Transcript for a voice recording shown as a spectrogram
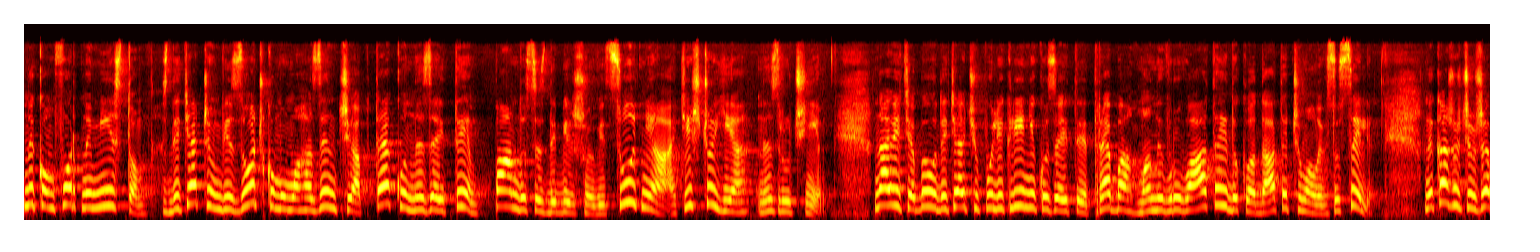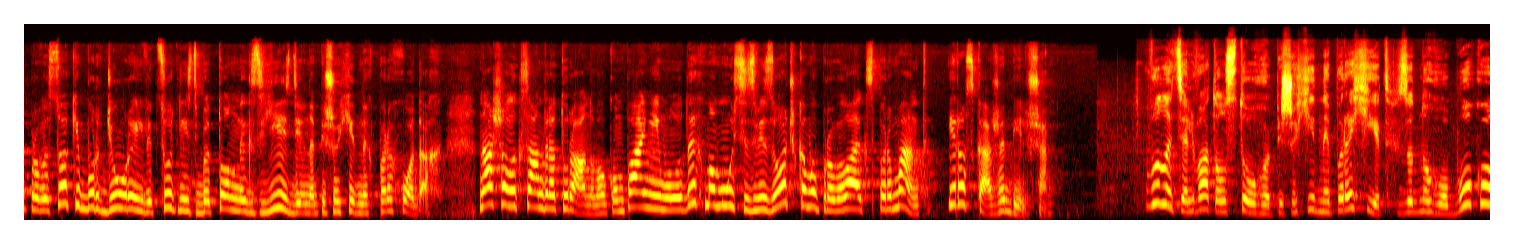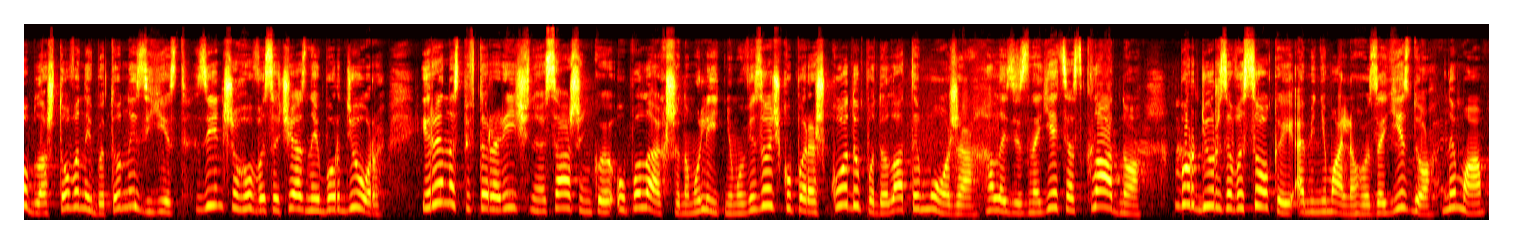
Некомфортне місто з дитячим візочком у магазин чи аптеку не зайти. Пандуси здебільшого відсутні, а ті, що є, незручні. Навіть аби у дитячу поліклініку зайти, треба маневрувати і докладати чималих зусиль. Не кажучи вже про високі бордюри і відсутність бетонних з'їздів на пішохідних переходах. Наша Олександра Туранова у компанії молодих мамусь з візочками провела експеримент і розкаже більше. Вулиця Льва Толстого, пішохідний перехід. З одного боку облаштований бетонний з'їзд, з іншого височезний бордюр. Ірина з півторарічною Сашенькою у полегшеному літньому візочку перешкоду подолати може, але зізнається складно. Бордюр зависокий, а мінімального заїзду нема.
